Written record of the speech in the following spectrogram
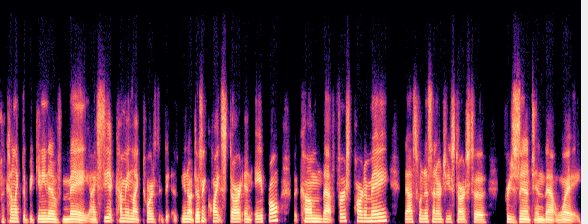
kind of like the beginning of May. I see it coming like towards, the, you know, it doesn't quite start in April, but come that first part of May, that's when this energy starts to present in that way.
